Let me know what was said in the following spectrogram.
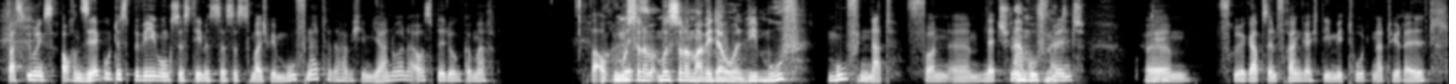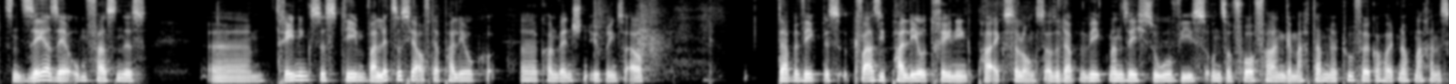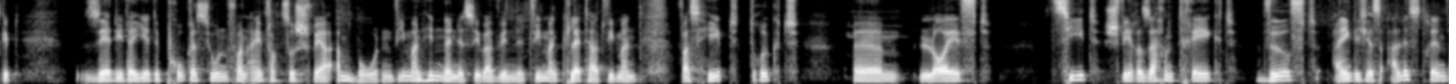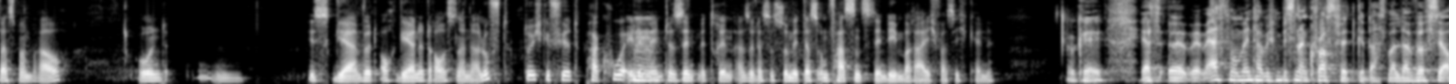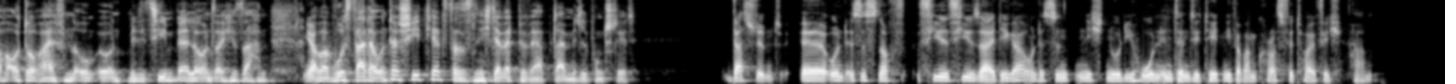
Was übrigens auch ein sehr gutes Bewegungssystem ist, das ist zum Beispiel MoveNet, da habe ich im Januar eine Ausbildung gemacht. War auch musst, du noch, musst du noch mal wiederholen. Wie Move? MoveNut von ähm, Natural ah, Movement. Okay. Ähm, früher gab es in Frankreich die Methode Naturelle. Das ist ein sehr, sehr umfassendes ähm, Trainingssystem. War letztes Jahr auf der Paleo äh, Convention übrigens auch. Da bewegt es quasi Paleo-Training par excellence. Also da bewegt man sich so, wie es unsere Vorfahren gemacht haben, Naturvölker heute noch machen. Es gibt sehr detaillierte Progressionen von einfach zu schwer am Boden, wie man Hindernisse überwindet, wie man klettert, wie man was hebt, drückt, ähm, läuft, zieht, schwere Sachen trägt, wirft. Eigentlich ist alles drin, was man braucht. Und ist gern, wird auch gerne draußen an der Luft durchgeführt. Parcours-Elemente mhm. sind mit drin. Also das ist somit das Umfassendste in dem Bereich, was ich kenne. Okay. Erst, äh, Im ersten Moment habe ich ein bisschen an CrossFit gedacht, weil da wirfst du ja auch Autoreifen um, und Medizinbälle und solche Sachen. Ja. Aber wo ist da der Unterschied jetzt, dass es nicht der Wettbewerb da im Mittelpunkt steht? Das stimmt. Äh, und es ist noch viel vielseitiger und es sind nicht nur die hohen Intensitäten, die wir beim CrossFit häufig haben.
